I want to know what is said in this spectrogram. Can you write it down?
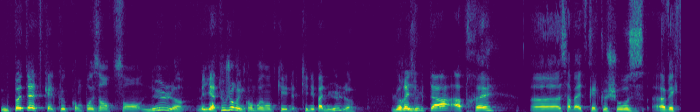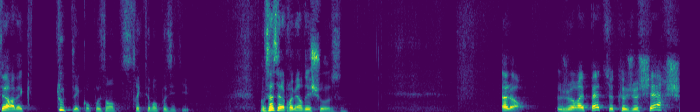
ou peut-être quelques composantes sont nulles, mais il y a toujours une composante qui, n'est pas nulle. Le résultat, après, euh, ça va être quelque chose, un vecteur avec toutes les composantes strictement positives. Donc ça, c'est la première des choses. Alors, je répète, ce que je cherche,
